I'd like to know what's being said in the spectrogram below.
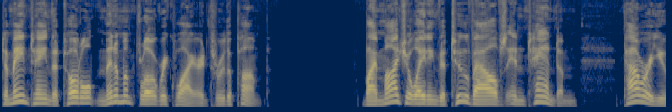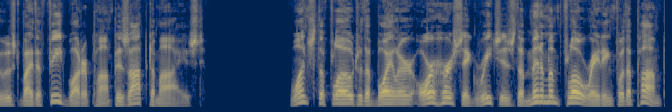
to maintain the total minimum flow required through the pump. By modulating the two valves in tandem, power used by the feedwater pump is optimized. Once the flow to the boiler or HRSG reaches the minimum flow rating for the pump,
